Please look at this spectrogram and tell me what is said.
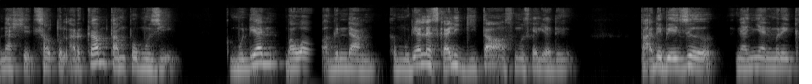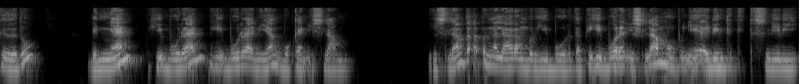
nasyid sautul arkam tanpa muzik. Kemudian bawa gendang. Kemudianlah sekali gitar semua sekali ada. Tak ada beza nyanyian mereka tu dengan hiburan-hiburan yang bukan Islam. Islam tak pernah larang berhibur tapi hiburan Islam mempunyai identiti tersendiri.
